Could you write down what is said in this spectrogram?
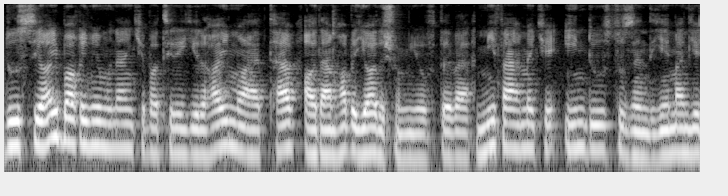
دوستی های باقی میمونن که با trigger های مرتب آدم ها به یادشون میفته و می‌فهمه که این دوست تو زندگی من یه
